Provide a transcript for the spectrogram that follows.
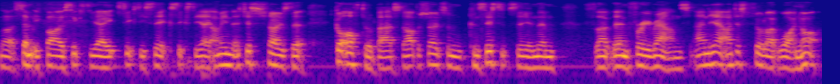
like 75, 68, 66, 68, I mean, it just shows that got off to a bad start, but showed some consistency in them, like, them three rounds. And yeah, I just feel like why not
